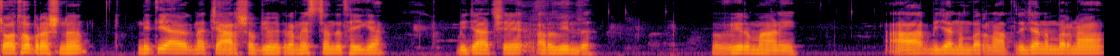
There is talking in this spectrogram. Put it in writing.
ચોથો પ્રશ્ન, નીતિ આયોગના ચાર સભ્યો એક રમેશચંદ થઈ ગયા. બીજા છે અરવિંદ વીરમાણી. આ બીજા નંબરના. ત્રીજા નંબરના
